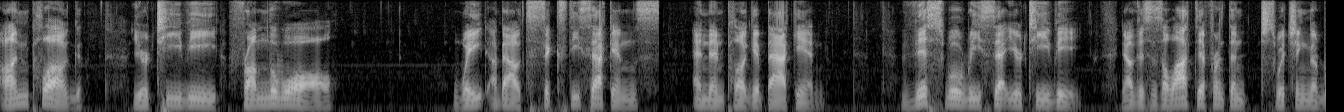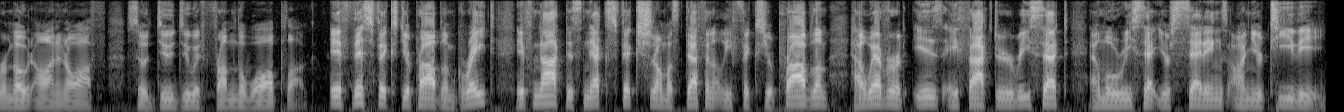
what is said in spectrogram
unplug your TV from the wall, wait about 60 seconds, and then plug it back in. This will reset your TV. Now, this is a lot different than switching the remote on and off, so do do it from the wall plug. If this fixed your problem, great. If not, this next fix should almost definitely fix your problem. However, it is a factory reset and will reset your settings on your TV.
